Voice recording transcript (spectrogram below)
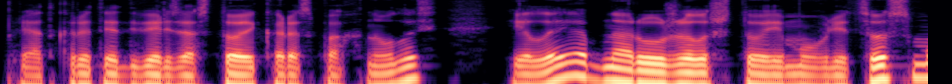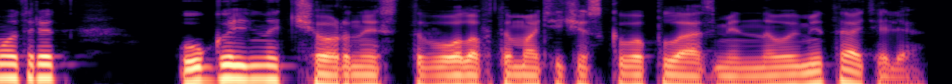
Приоткрытая дверь за стойкой распахнулась, и Лэй обнаружил, что ему в лицо смотрит угольно-черный ствол автоматического плазменного метателя.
